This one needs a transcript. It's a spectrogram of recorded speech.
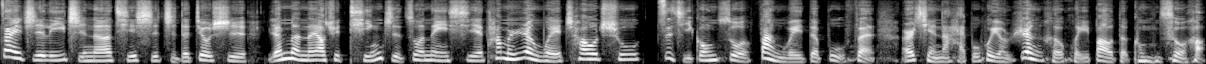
在职离职呢，其实指的就是人们呢要去停止做那些他们认为超出自己工作范围的部分，而且呢还不会有任何回报的工作哈。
